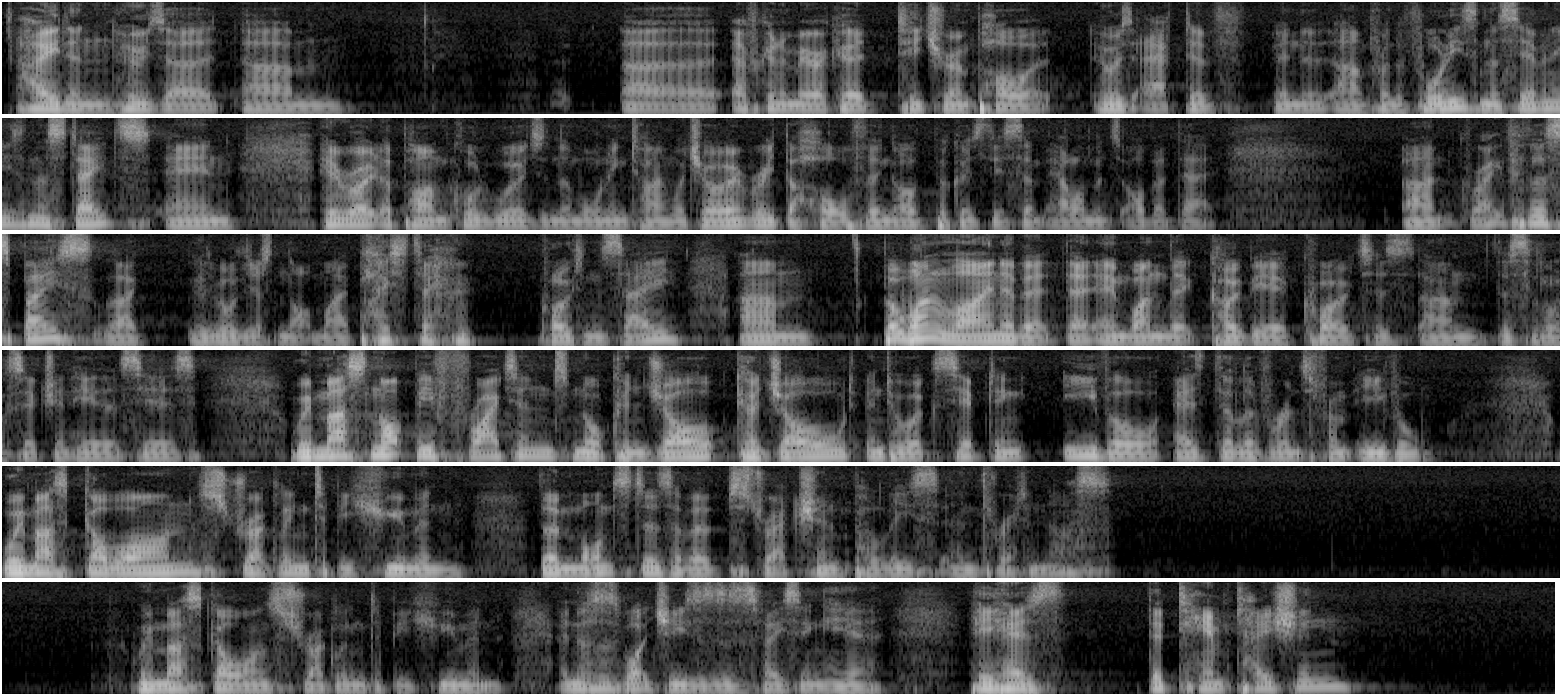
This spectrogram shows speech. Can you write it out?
Hayden, who's a um, uh, African American teacher and poet who was active the, um, from the 40s and the 70s in the States. And he wrote a poem called Words in the Mourning Time, which I won't read the whole thing of because there's some elements of it that aren't great for this space. Like, was just not my place to quote and say. Um, but one line of it, that, and one that Colbert quotes, is um, this little section here that says, We must not be frightened nor cajoled into accepting evil as deliverance from evil. We must go on struggling to be human, though monsters of abstraction police and threaten us. We must go on struggling to be human. And this is what Jesus is facing here. He has the temptation,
